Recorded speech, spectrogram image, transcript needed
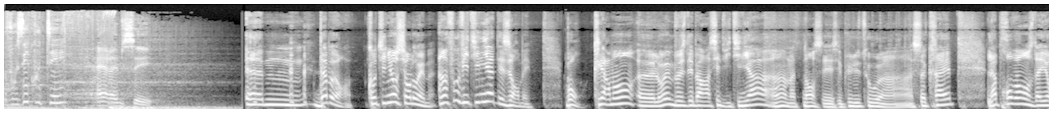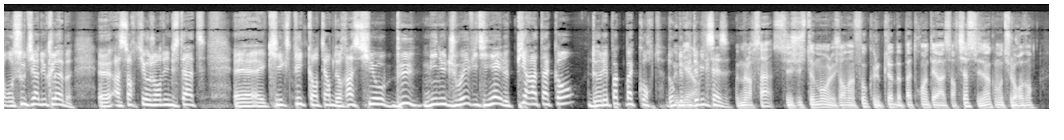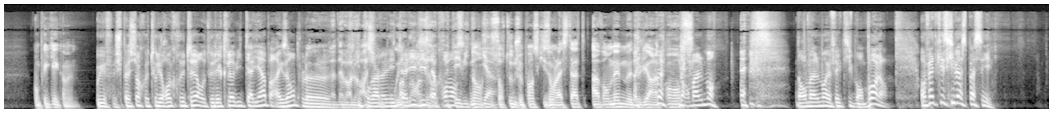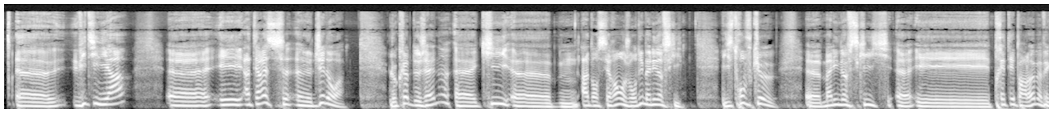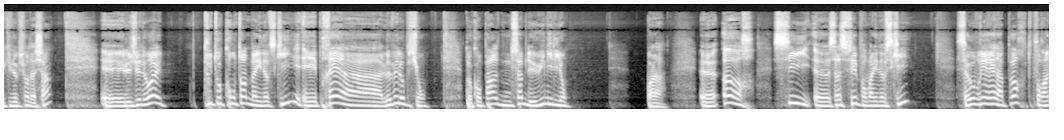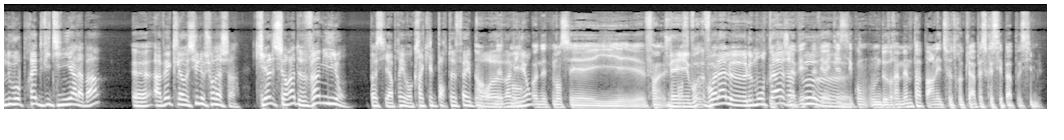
Vous écoutez RMC. Euh, D'abord, continuons sur l'OM. Info Vitinha désormais. Bon, clairement, euh, l'OM veut se débarrasser de Vitinha. Hein, maintenant, c'est plus du tout un, un secret. La Provence, d'ailleurs, au soutien du club, euh, a sorti aujourd'hui une stat euh, qui explique qu'en termes de ratio but minutes jouées, Vitinha est le pire attaquant de l'époque McCourt, donc Oui, depuis alors- 2016. Mais alors ça, c'est justement le genre d'info que le club a pas trop intérêt à sortir. C'est bien comment tu le revends. Compliqué quand même. Oui, je suis pas sûr que tous les recruteurs ou tous les clubs italiens, par exemple, euh, D'avoir le qui pourraient ratio. aller en Italie, Oui, lisent la Provence. Non, c'est surtout que je pense qu'ils ont la stat avant même de lire la Provence. Normalement. Normalement, effectivement. Bon, alors, en fait, qu'est-ce qui va se passer? Euh, Vitinha euh, et intéresse euh, Genoa, le club de Gênes, euh, qui euh, a dans ses rangs aujourd'hui Malinowski. Il se trouve que euh, Malinowski euh, est prêté par l'homme avec une option d'achat. Et le Genoa est plutôt content de Malinowski et est prêt à lever l'option. Donc on parle d'une somme de 8 millions. Voilà. Euh, or, si euh, ça se fait pour Malinowski, ça ouvrirait la porte pour un nouveau prêt de Vitinha là-bas, euh, avec là aussi une option d'achat, qui elle sera de 20 millions. Pas si après ils vont craquer le portefeuille Non, pour euh, 20 honnêtement, millions. honnêtement, c'est. Enfin, Mais voilà le, le montage un peu. la vérité, c'est qu'on on ne devrait même pas parler de ce truc-là parce que c'est pas possible.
